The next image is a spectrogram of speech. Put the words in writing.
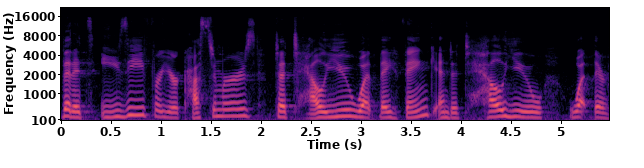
that it's easy for your customers to tell you what they think and to tell you what they're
